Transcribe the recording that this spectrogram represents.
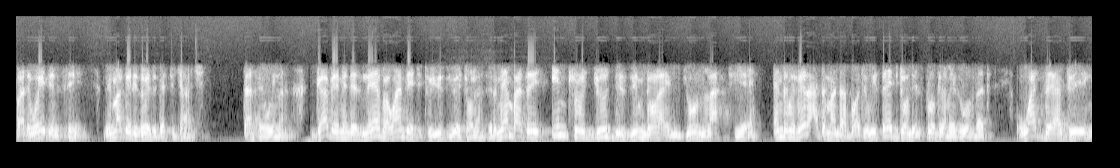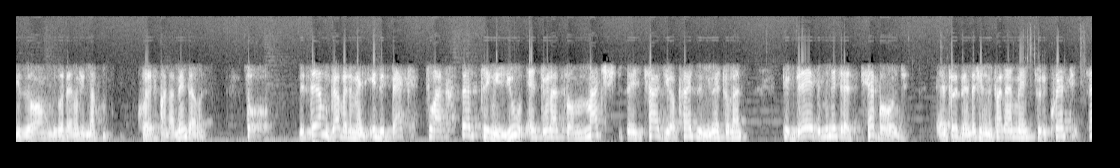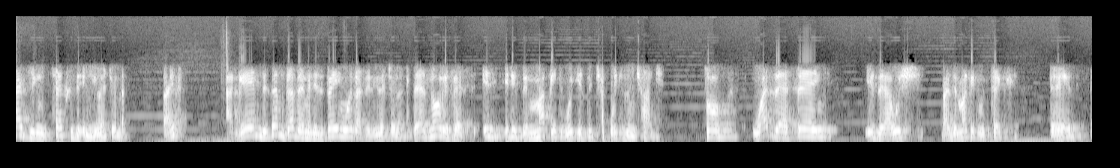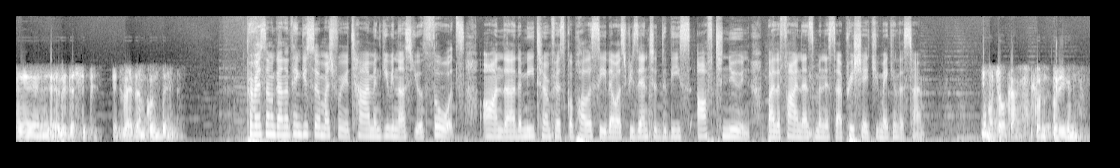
But wait and see. The market is always the best judge. That's the winner. Government has never wanted to use US dollars. Remember, they introduced the Zim dollar in June last year, and they were very adamant about it. We said it on this program as well that what they are doing is wrong because they're not enough correct fundamentals. So the same government is back to accepting US dollars from March to say charge your prices in US dollars. Today, the minister has tabled a presentation in Parliament to request charging taxes in US dollars, right? Again, the same government is paying workers in US dollars. There's no reverse. It, it is the market which is the which is in charge. So what they are saying is their wish, but the market will take uh, uh, leadership, as far as I'm concerned. Professor Mugano, thank you so much for your time and giving us your thoughts on the, the midterm fiscal policy that was presented this afternoon by the finance minister. I appreciate you making this time. You're much welcome. Good, good evening.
